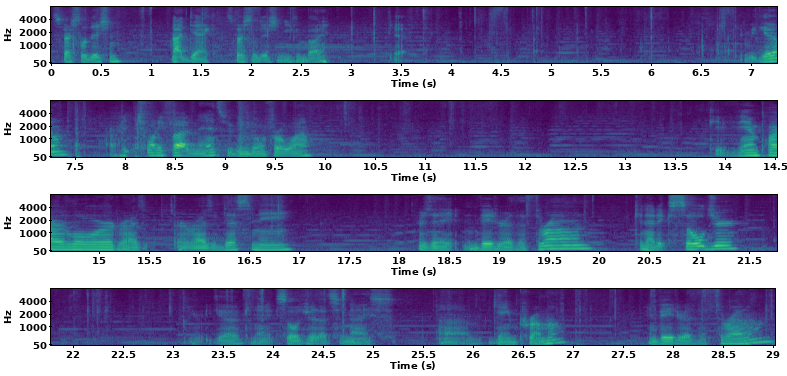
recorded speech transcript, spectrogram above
special edition. Not deck, special edition you can buy. Here we go. All right, 25 minutes. We've been going for a while. Okay, Vampire Lord, Rise, or Rise of Destiny. There's a Invader of the Throne, Kinetic Soldier. Here we go, Kinetic Soldier. That's a nice um, game promo. Invader of the Throne.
